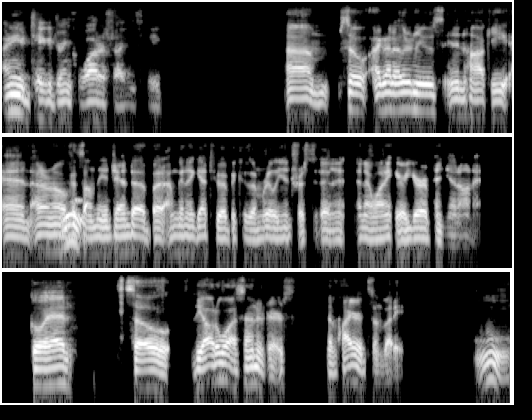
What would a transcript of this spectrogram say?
I need to take a drink of water so I can speak. Um, so I got other news in hockey, and I don't know Ooh. if it's on the agenda, but I'm gonna get to it because I'm really interested in it, and I want to hear your opinion on it. Go ahead. So the Ottawa Senators have hired somebody. Ooh,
